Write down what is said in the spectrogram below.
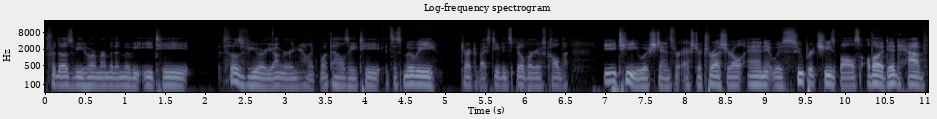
For those of you who remember the movie ET, for those of you who are younger and you're like what the hell is ET? It's this movie directed by Steven Spielberg. It was called ET, which stands for extraterrestrial, and it was super cheeseballs, although it did have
